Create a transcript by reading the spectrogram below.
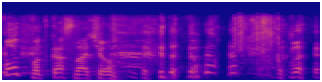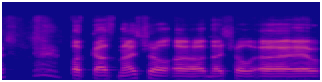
Вот подкаст начал. Подкаст начал, э, начал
